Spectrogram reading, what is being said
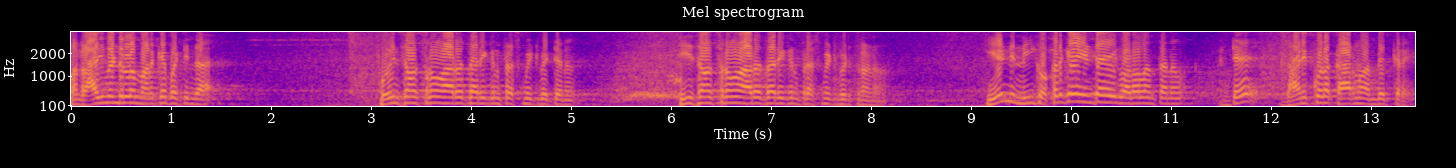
మన రాజమండ్రిలో మనకే పట్టిందా? పోయిన సంవత్సరం ఆరో తారీఖున ప్రెస్ మీట్ పెట్టాను. ఈ సంవత్సరం ఆరో తారీఖున ప్రెస్ మీట్ పెడుతున్నాను. ఏంటి నీకు ఒక్కడికే ఏంటి ఈ గొడవలంతాను? అంటే దానికి కూడా కారణం అంబేద్కరే.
